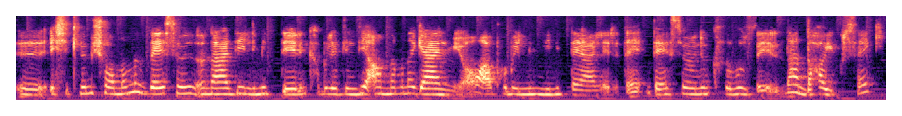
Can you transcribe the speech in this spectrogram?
e, eşitlemiş olmamız DSÖ'nün önerdiği limit değerin kabul edildiği anlamına gelmiyor. Avrupa Birliği'nin limit değerleri de DSÖ'nün kılavuz değerinden daha yüksek.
